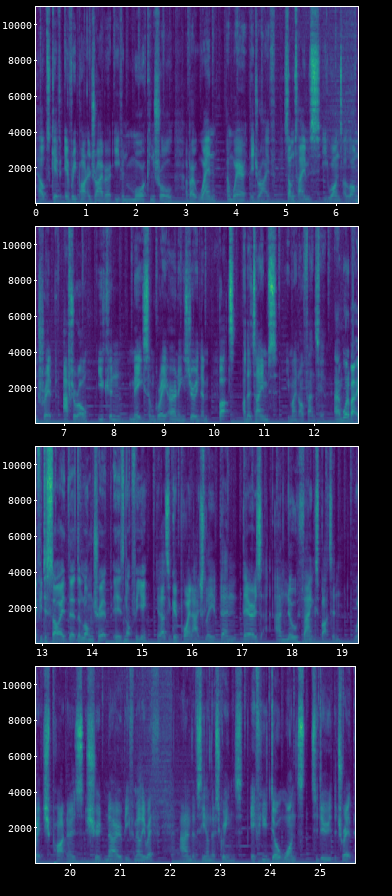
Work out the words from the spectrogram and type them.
helps give every partner driver even more control about when and where they drive. Sometimes you want a long trip. After all, you can make some great earnings during them, but other times you might not fancy it. And what about if you decide that the long trip is not for you? Yeah, that's a good point actually. Then there's a no thanks button, which partners should now be familiar with and have seen on their screens. If you don't want to do the trip,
